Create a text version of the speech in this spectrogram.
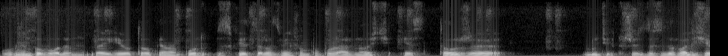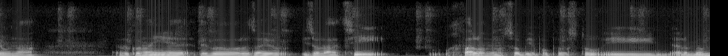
Głównym powodem, dla jakiego to piana zyskuje coraz większą popularność, jest to, że ludzie, którzy zdecydowali się na wykonanie tego rodzaju izolacji, chwalą ją sobie po prostu i robią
